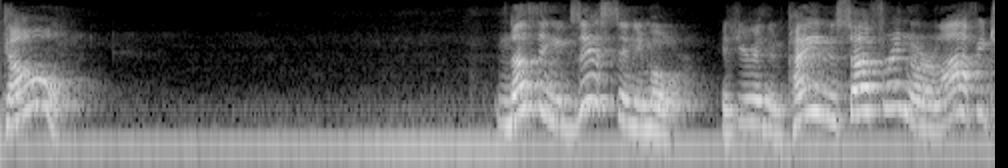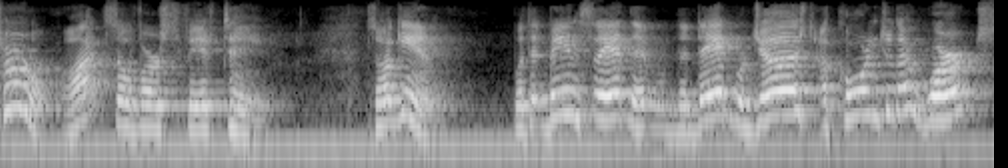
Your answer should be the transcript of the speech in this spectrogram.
gone. Nothing exists anymore. If you're in pain and suffering or life eternal. All right, so verse 15. So again, with it being said that the dead were judged according to their works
